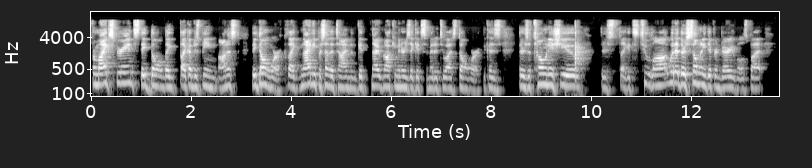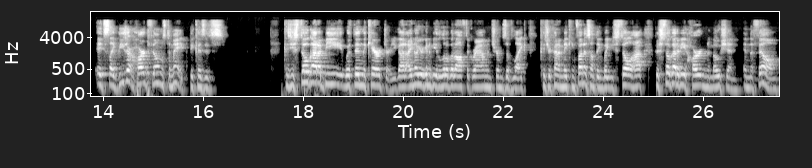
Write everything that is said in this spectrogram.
from my experience, they don't like like I'm just being honest. They don't work. Like 90% of the time, the get mockumentaries that get submitted to us don't work because there's a tone issue. There's like it's too long. There's so many different variables, but it's like these are hard films to make because it's because you still got to be within the character. You got. I know you're going to be a little bit off the ground in terms of like because you're kind of making fun of something, but you still have. There's still got to be heart and emotion in the film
